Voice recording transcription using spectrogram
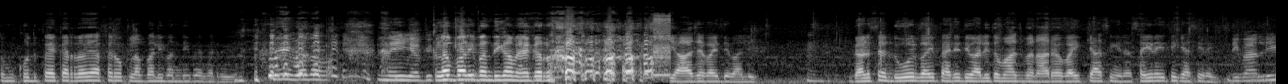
तुम खुद पे कर रहे हो या फिर वो क्लब वाली बंदी पे कर रही हो? नहीं वो तो नहीं अभी क्लब वाली बंदी का मैं कर रहा हूँ। आज है भाई दिवाली। घर से दूर भाई पहली दिवाली तुम आज बना रहे हो भाई क्या सीन है? सही रही थी कैसी रही? दिवाली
